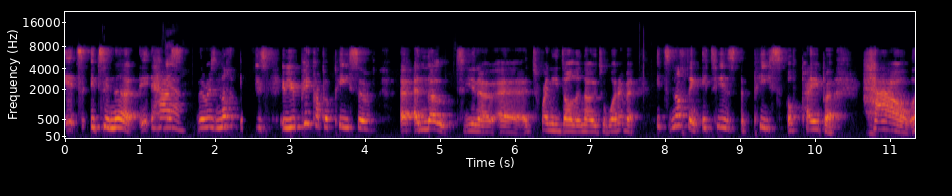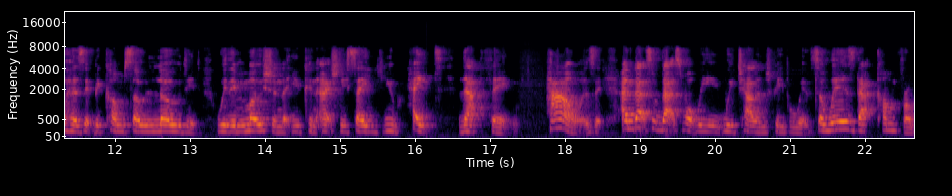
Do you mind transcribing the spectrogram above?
it's it's inert. It has yeah. there is not. if you pick up a piece of a, a note, you know, a twenty dollar note or whatever, it's nothing. It is a piece of paper. How has it become so loaded with emotion that you can actually say you hate that thing? How is it? And that's that's what we we challenge people with. So where's that come from?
